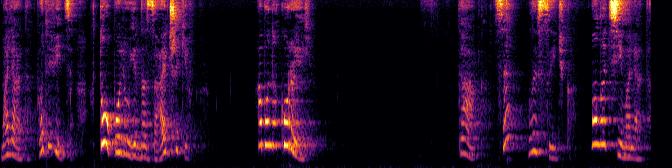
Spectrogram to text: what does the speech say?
Малята, подивіться, хто полює на зайчиків або на курей. Так, це лисичка. Молодці малята.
